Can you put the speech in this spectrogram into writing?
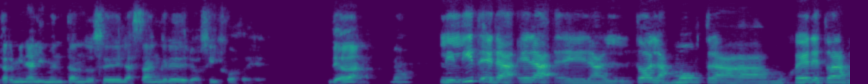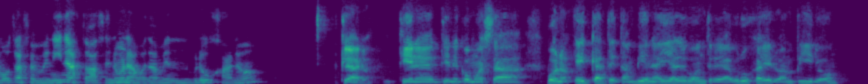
termina alimentándose de la sangre de los hijos de, Adán. ¿no? Lilith era, era, era todas las monstruas mujeres, todas las monstruas femeninas, todas en una, o también bruja, ¿no? Claro, tiene, tiene como esa. Bueno, Hécate también, hay algo entre la bruja y el vampiro,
